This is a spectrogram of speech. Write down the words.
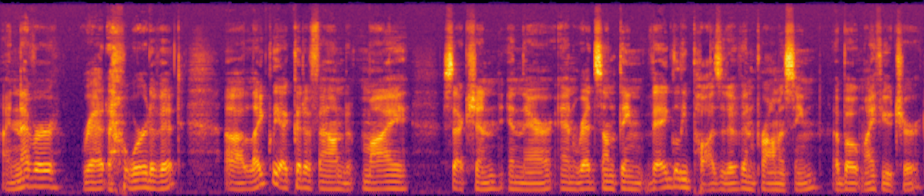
I never read a word of it. Uh, likely, I could have found my section in there and read something vaguely positive and promising about my future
